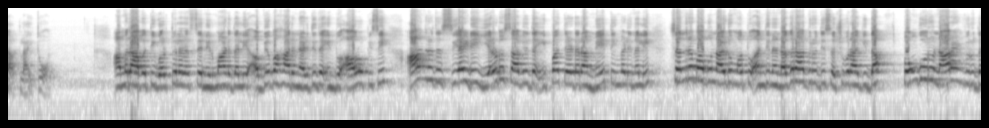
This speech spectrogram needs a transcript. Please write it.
ದಾಖಲಾಯಿತು. ಅಮರಾವತಿ ವರ್ತುಲ ರಸ್ತೆ ನಿರ್ಮಾಣದಲ್ಲಿ ಅವ್ಯವಹಾರ ನಡೆದಿದೆ ಎಂದು ಆರೋಪಿಸಿ ಆಂಧ್ರದ ಸಿಐಡಿ ಎರಡು ಸಾವಿರದ ಇಪ್ಪತ್ತೆರಡರ ಮೇ ತಿಂಗಳಿನಲ್ಲಿ ಚಂದ್ರಬಾಬು ನಾಯ್ಡು ಮತ್ತು ಅಂದಿನ ನಗರಾಭಿವೃದ್ಧಿ ಸಚಿವರಾಗಿದ್ದ ಪೊಂಗೂರು ನಾರಾಯಣ್ ವಿರುದ್ಧ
